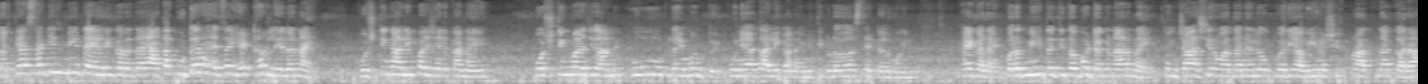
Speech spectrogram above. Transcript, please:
तर त्यासाठीच मी तयारी करत आहे. आता कुठं राहायचं हे ठरलेलं नाही. पोस्टिंग आली पाहिजे का नाही? पोस्टिंग माझी आम्ही खूप लई म्हणतोय. पुण्यात आली का नाही? मी तिकडं सेटल होईल. आहे का नाही? परत मी इथं तिथं भटकणार नाही. तुमच्या आशीर्वादाने लवकर यावी अशी प्रार्थना करा.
